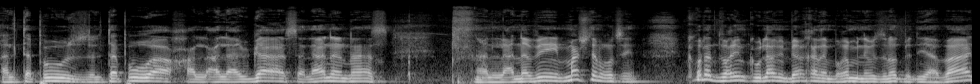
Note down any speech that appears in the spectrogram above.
על תפוז, על תפוח, על, על ארגס, על אננס על ענבים, מה שאתם רוצים כל הדברים כולם מברך עליהם בורא מן המזונות בדיעבד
